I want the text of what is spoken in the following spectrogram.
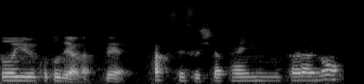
そういうことではなくて、アクセスしたタイミングからの、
